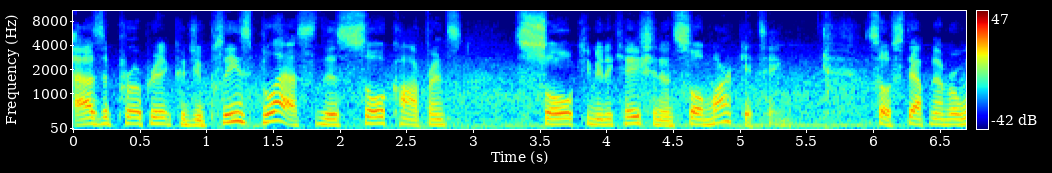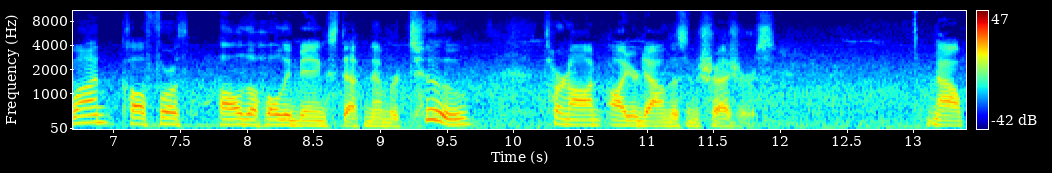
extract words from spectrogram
As appropriate, could you please bless this soul conference, soul communication, and soul marketing? So step number one, call forth all the holy beings. Step number two, turn on all your downloads and treasures. Now,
